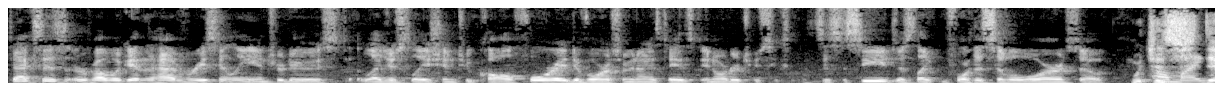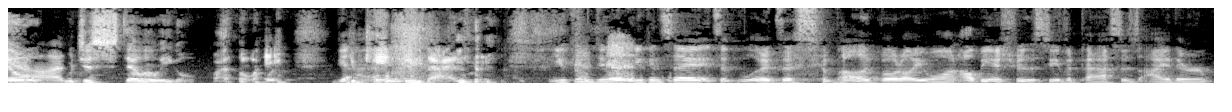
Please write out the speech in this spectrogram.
Texas Republicans have recently introduced legislation to call for a divorce from the United States in order to, to secede, just like before the Civil War. So Which Oh is my still God. which is still illegal, by the way. yeah, You can't do that. You can do it. You can say it's a it's a symbolic vote all you want. I'll be interested to see if it passes either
